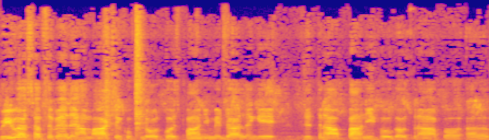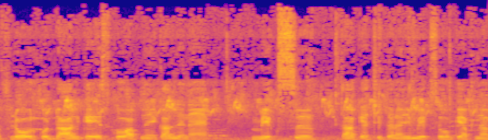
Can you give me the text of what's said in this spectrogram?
वीवर सबसे पहले हम आटे को फ्लोर को इस पानी में डालेंगे। जितना आप पानी होगा, उतना आप फ्लोर को डाल के इसको अपने कर लेना है। मिक्स, ताकि अच्छी तरह ये मिक्स हो के अपना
